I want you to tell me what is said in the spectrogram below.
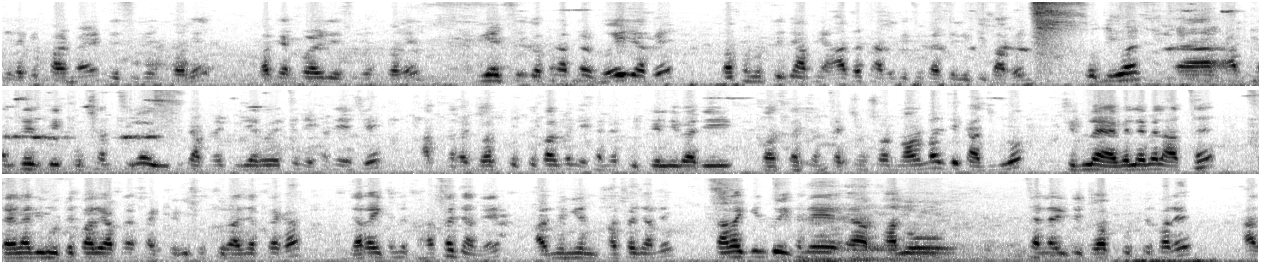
যেটাকে পার্মানেন্ট রেসিডেন্ট বলে বা টেম্পোরারি রেসিডেন্ট বলে। টিএসসি যখন আপনার হয়ে যাবে, তখন হচ্ছে যে আপনি আদার্স আরও কিছু ফ্যাসিলিটি পাবেন। তো ভিউয়ার্স আপনাদের যে কোশ্চেন ছিল ওই বিষয়টা আপনারা ক্লিয়ার হয়েছেন। এখানে এসে আপনারা জব করতে পারবেন। এখানে ফুড ডেলিভারি কনস্ট্রাকশন সেকশন সহ নর্মাল যে কাজগুলো, সেগুলো অ্যাভেলেবেল আছে। স্যালারি হতে পারে আপনার ষাট থেকে সত্তর হাজার টাকা। যারা এখানে ভাষা জানে, আর্মেনিয়ান ভাষা জানে, তারা কিন্তু এখানে ভালো স্যালারিতে জব করতে পারে। আর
